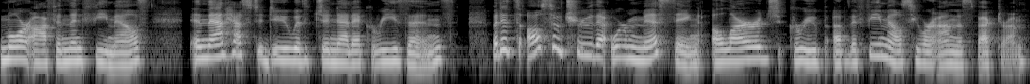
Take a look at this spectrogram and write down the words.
more often than females, and that has to do with genetic reasons. But it's also true that we're missing a large group of the females who are on the spectrum.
